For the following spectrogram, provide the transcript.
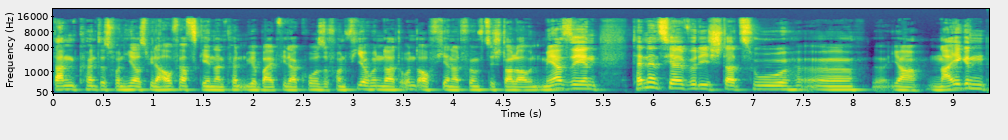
dann könnte es von hier aus wieder aufwärts gehen. Dann könnten wir bald wieder Kurse von 400 und auch 450 Dollar und mehr sehen. Tendenziell würde ich dazu äh, ja, neigen,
